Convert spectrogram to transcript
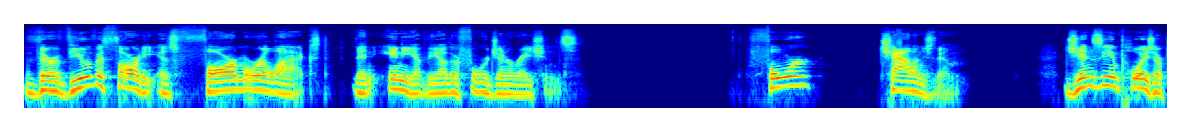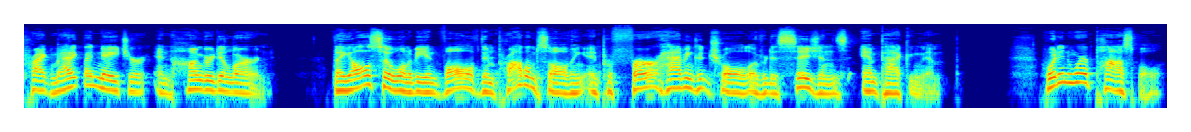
Their view of authority is far more relaxed than any of the other four generations. Four, challenge them. Gen Z employees are pragmatic by nature and hungry to learn. They also want to be involved in problem solving and prefer having control over decisions impacting them. When and where possible,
